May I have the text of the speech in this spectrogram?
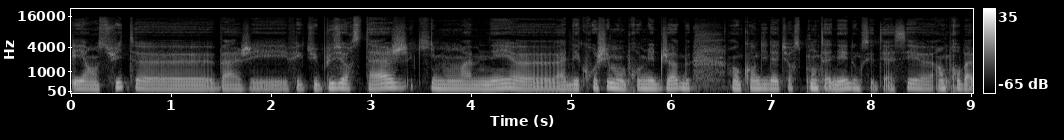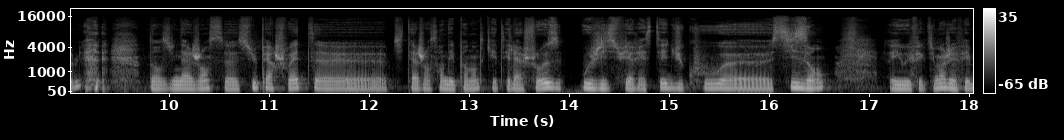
Et ensuite, bah, j'ai effectué plusieurs stages qui m'ont amené à décrocher mon premier job en candidature spontanée. Donc c'était assez improbable, dans une agence super chouette, petite agence indépendante qui était La Chose, où j'y suis restée du coup six ans et où effectivement j'ai fait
